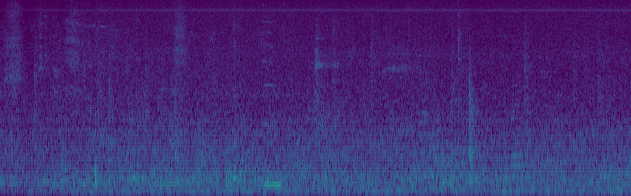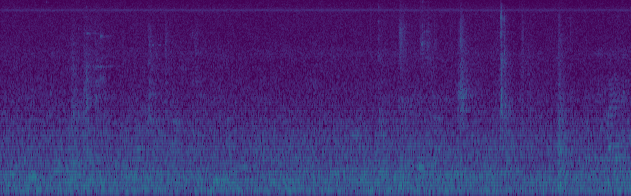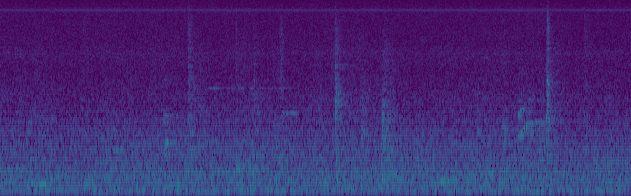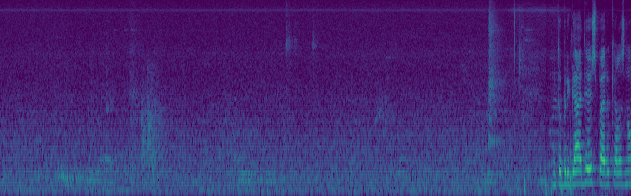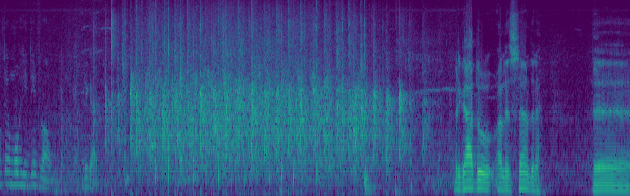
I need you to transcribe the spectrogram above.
Muito obrigada e eu espero que elas não tenham morrido em vão. Obrigada. Obrigado, Alessandra. É...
